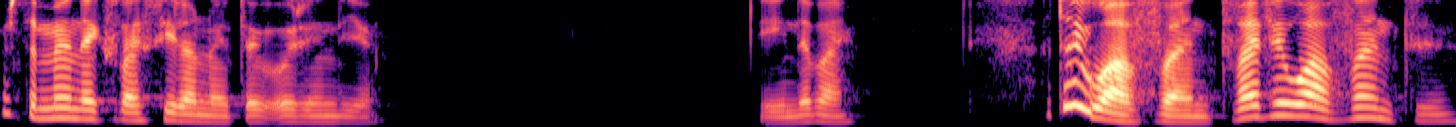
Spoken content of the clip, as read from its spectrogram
Mas também onde é que se vai sair à noite hoje em dia? E ainda bem. Então e o Avante? Vai ver o Avante?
